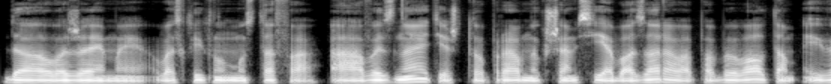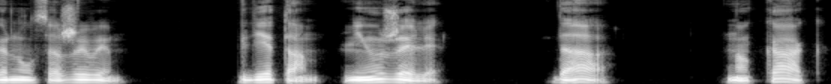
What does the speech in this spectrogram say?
«Да, уважаемые», – воскликнул Мустафа, – «а вы знаете, что правнук Шамсия Базарова побывал там и вернулся живым?» «Где там? Неужели?» «Да». «Но как?»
